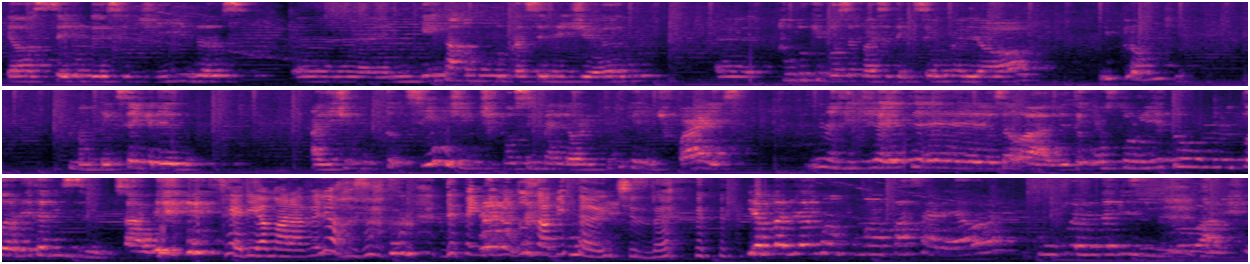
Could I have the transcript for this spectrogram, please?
que elas sejam decididas. É, ninguém tá no mundo para ser mediano. É, tudo que você faz você tem que ser o melhor e pronto. Não tem segredo. A gente, se a gente fosse melhor em tudo que a gente faz, a gente já ia ter, sei lá, ia ter construído um planeta vizinho, sabe? Seria maravilhoso. Dependendo dos habitantes, né? Ia fazer uma, uma passarela com o planeta vizinho, eu acho.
